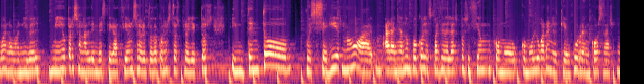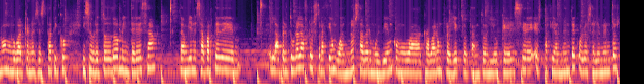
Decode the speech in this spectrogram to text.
Bueno, a nivel mío personal de investigación, sobre todo con estos proyectos, intento pues seguir ¿no? arañando un poco el espacio de la exposición como, como un lugar en el que ocurren cosas, ¿no? un lugar que no es estático y sobre todo me interesa también esa parte de la apertura a la frustración o al no saber muy bien cómo va a acabar un proyecto, tanto en lo que es eh, espacialmente con los elementos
